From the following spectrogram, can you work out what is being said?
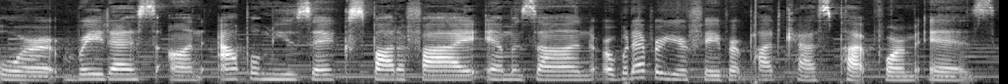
or rate us on Apple Music, Spotify, Amazon, or whatever your favorite podcast platform is.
